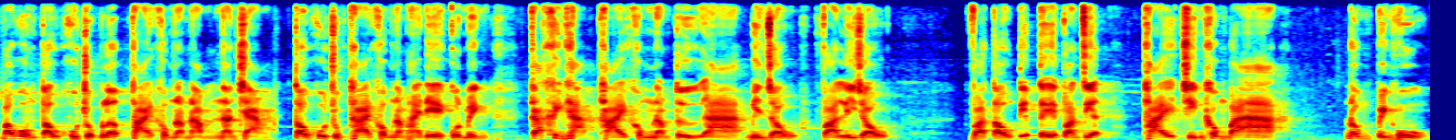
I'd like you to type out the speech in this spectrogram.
bao gồm tàu khu trục lớp Thai 055 Nan Tràng, tàu khu trục Thai 052D Côn Minh, các khinh hạm Thai 054A Bình Dầu và Ly Dầu và tàu tiếp tế toàn diện Thai 903A Đông Bình Hù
